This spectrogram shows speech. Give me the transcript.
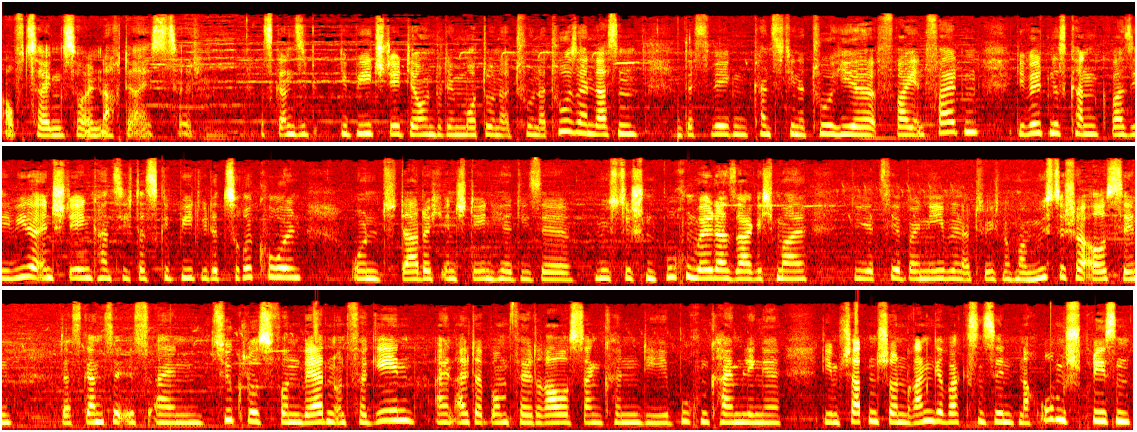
aufzeigen sollen nach der Eiszeit. Das ganze Gebiet steht ja unter dem Motto Natur Natur sein lassen. Deswegen kann sich die Natur hier frei entfalten. Die Wildnis kann quasi wieder entstehen, kann sich das Gebiet wieder zurückholen und dadurch entstehen hier diese mystischen Buchenwälder, sage ich mal, die jetzt hier bei Nebel natürlich nochmal mystischer aussehen. Das Ganze ist ein Zyklus von Werden und Vergehen. Ein alter Baum fällt raus, dann können die Buchenkeimlinge, die im Schatten schon rangewachsen sind, nach oben sprießen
